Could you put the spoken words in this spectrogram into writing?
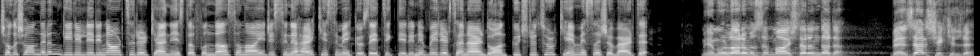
Çalışanların gelirlerini artırırken esnafından sanayicisine her kesimi gözettiklerini belirten Erdoğan, güçlü Türkiye mesajı verdi. Memurlarımızın maaşlarında da benzer şekilde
